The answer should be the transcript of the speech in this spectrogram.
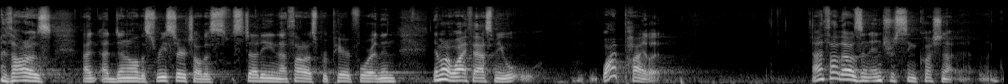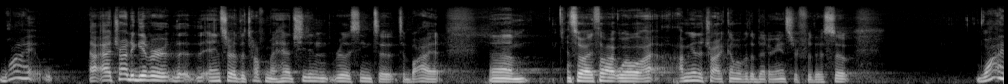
I thought I was, I'd, I'd done all this research, all this studying, I thought I was prepared for it. And then, then my wife asked me, why Pilate? I thought that was an interesting question. Like, why? I, tried to give her the, the, answer at the top of my head. She didn't really seem to, to buy it. Um, and so I thought, well, I, am going to try to come up with a better answer for this. So, why,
